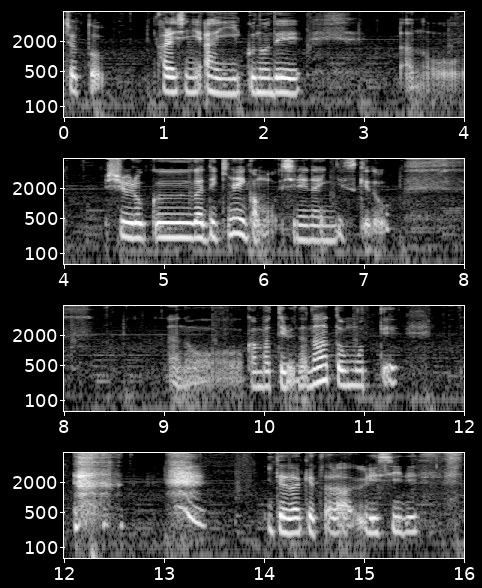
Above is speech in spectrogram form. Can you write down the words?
ちょっと彼氏に会いに行くのであの収録ができないかもしれないんですけどあの頑張ってるんだなと思って。いただけたら嬉しいです。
